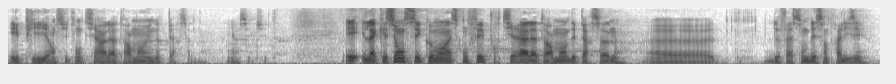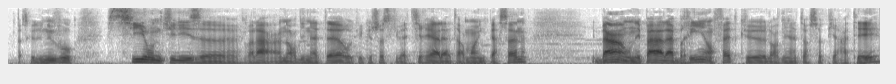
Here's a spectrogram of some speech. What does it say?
et puis ensuite on tire aléatoirement une autre personne, et ainsi de suite. Et la question c'est comment est-ce qu'on fait pour tirer aléatoirement des personnes euh, de façon décentralisée. Parce que de nouveau, si on utilise euh, voilà, un ordinateur ou quelque chose qui va tirer aléatoirement une personne, ben, on n'est pas à l'abri en fait que l'ordinateur soit piraté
